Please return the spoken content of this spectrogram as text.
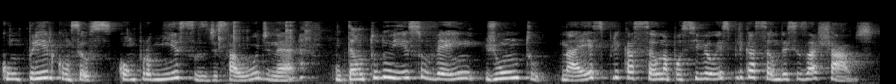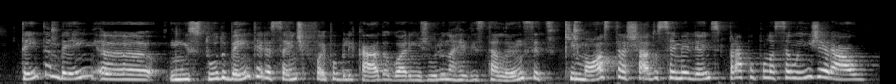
cumprir com seus compromissos de saúde, né? Então tudo isso vem junto na explicação, na possível explicação desses achados. Tem também uh, um estudo bem interessante que foi publicado agora em julho na revista Lancet, que mostra achados semelhantes para a população em geral.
